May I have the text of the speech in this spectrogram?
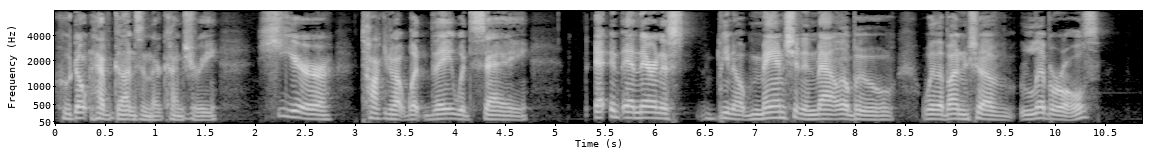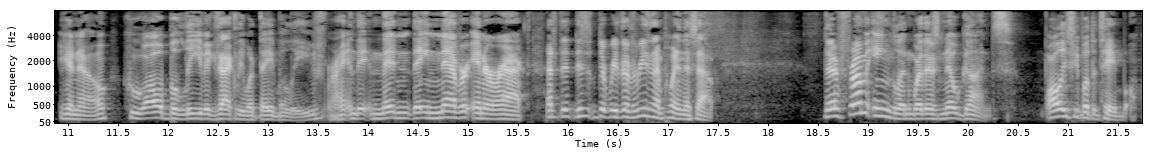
who don't have guns in their country, here talking about what they would say and, and they're in this you know mansion in Malibu with a bunch of liberals you know, who all believe exactly what they believe, right? And, they, and then they never interact. That's the, this the, the reason I'm pointing this out. They're from England where there's no guns. All these people at the table.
